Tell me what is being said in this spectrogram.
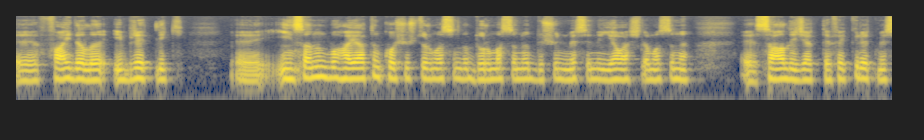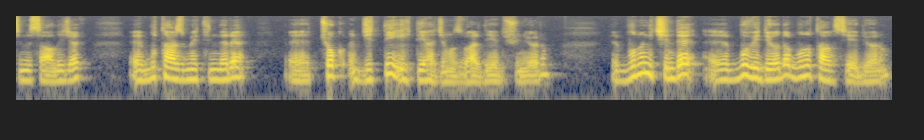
e, faydalı, ibretlik, e, insanın bu hayatın koşuşturmasında durmasını, düşünmesini, yavaşlamasını e, sağlayacak, tefekkür etmesini sağlayacak e, bu tarz metinlere e, çok ciddi ihtiyacımız var diye düşünüyorum. E, Bunun için de e, bu videoda bunu tavsiye ediyorum.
